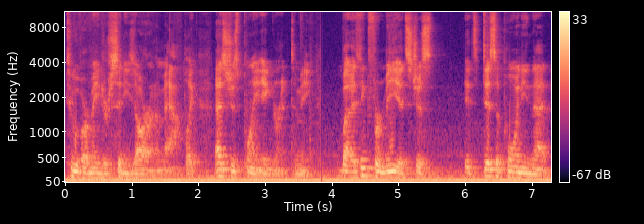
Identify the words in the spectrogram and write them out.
two of our major cities are on a map. Like that's just plain ignorant to me. But I think for me, it's just it's disappointing that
